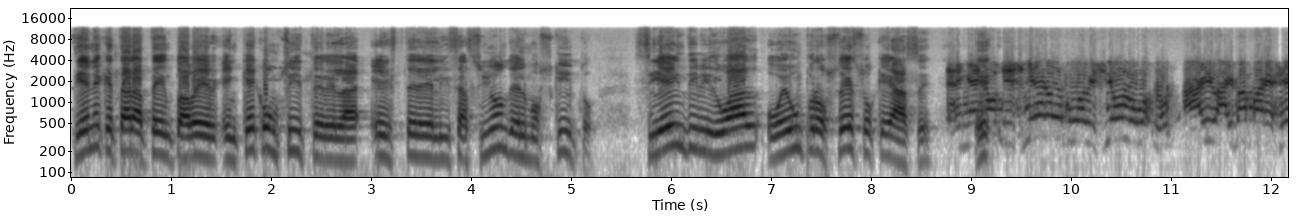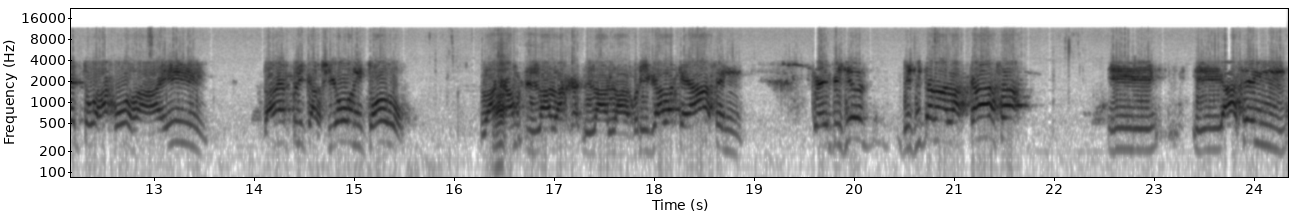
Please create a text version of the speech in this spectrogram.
Tiene que estar atento a ver en qué consiste la esterilización del mosquito si es individual o es un proceso que hace. En el noticiero de Cubavisión ahí, ahí, va a aparecer todas las cosas, ahí dan explicación y todo. La, ah. la, la, brigada que hacen, que visitan, a las casas y, y hacen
